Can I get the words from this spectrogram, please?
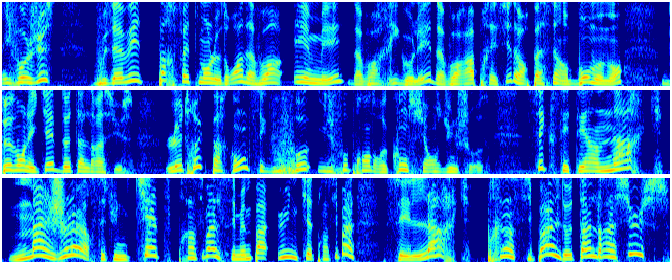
Il faut juste, vous avez parfaitement le droit d'avoir aimé, d'avoir rigolé, d'avoir apprécié, d'avoir passé un bon moment devant les quêtes de Taldrassus. Le truc par contre, c'est que faut, il faut prendre conscience d'une chose. C'est que c'était un arc majeur, c'est une quête principale, c'est même pas une quête principale, c'est l'arc principal de Taldrassus.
